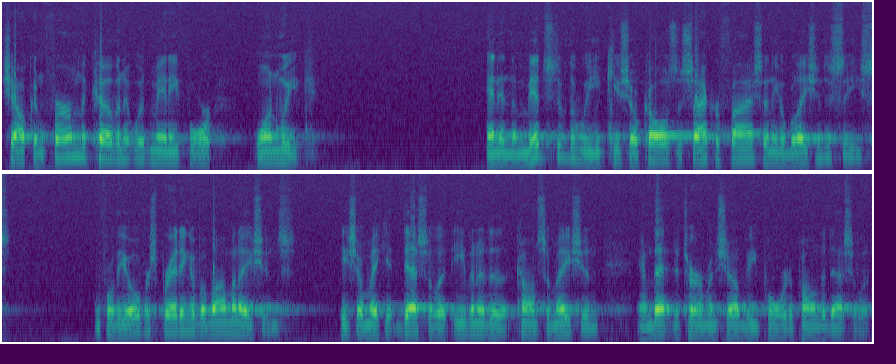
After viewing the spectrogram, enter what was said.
shall confirm the covenant with many for one week. And in the midst of the week he shall cause the sacrifice and the oblation to cease, and for the overspreading of abominations he shall make it desolate even unto the consummation, and that determined shall be poured upon the desolate.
